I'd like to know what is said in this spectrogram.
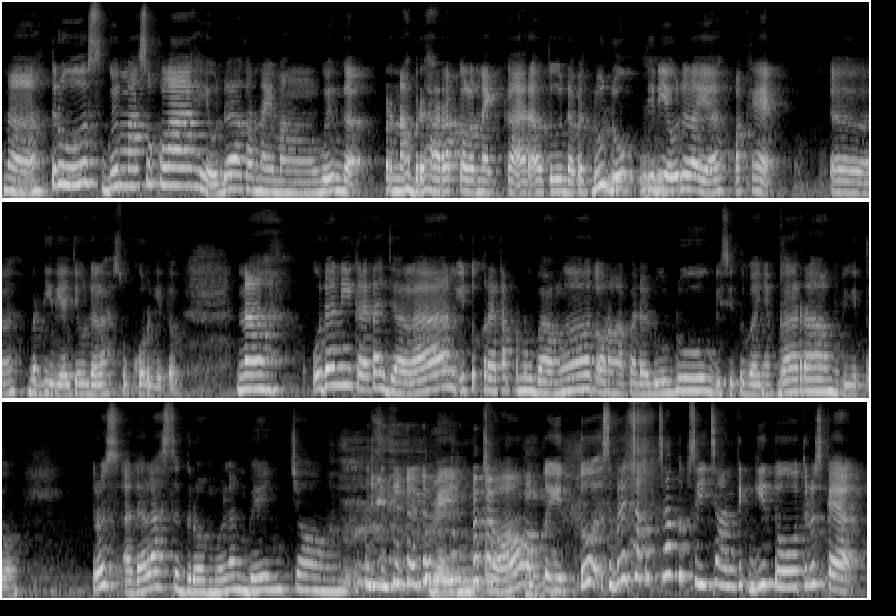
Nah, terus gue masuk lah. Ya udah karena emang gue nggak pernah berharap kalau naik KRL tuh dapat duduk. Jadi ya udahlah ya, pakai eh, berdiri aja udahlah syukur gitu. Nah, udah nih kereta jalan, itu kereta penuh banget, orang pada duduk, di situ banyak barang gitu-gitu. Terus adalah segerombolan bencong. bencong waktu itu sebenarnya cakep-cakep sih, cantik gitu. Terus kayak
